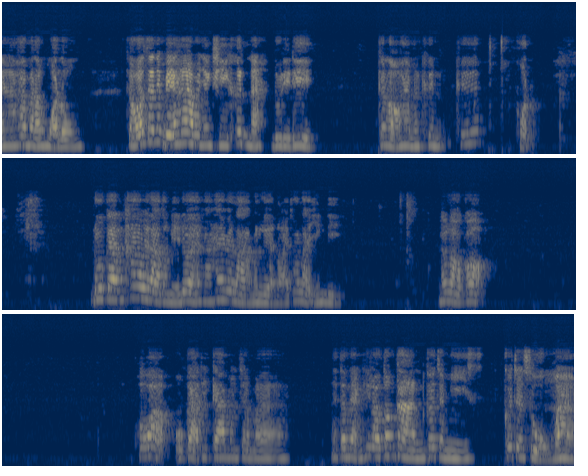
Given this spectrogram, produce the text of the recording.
นะคะ ถ้ามันเอาหัวลง แต่ว่าเส้นเบห้ามันยังชี้ขึ้นนะ ดูดีๆ ก็รอให้มันขึ้นคือกด ดูการค่าเวลาตรงนี้ด้วยนะคะ ให้เวลามันเหลือน้อยเท่าไหร่ยิ่งดี แล้วเราก็ เพราะว่าโอกาสที่การมันจะมา ในตำแหน่งที่เราต้องการก็จะมีก็จะสูงมาก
